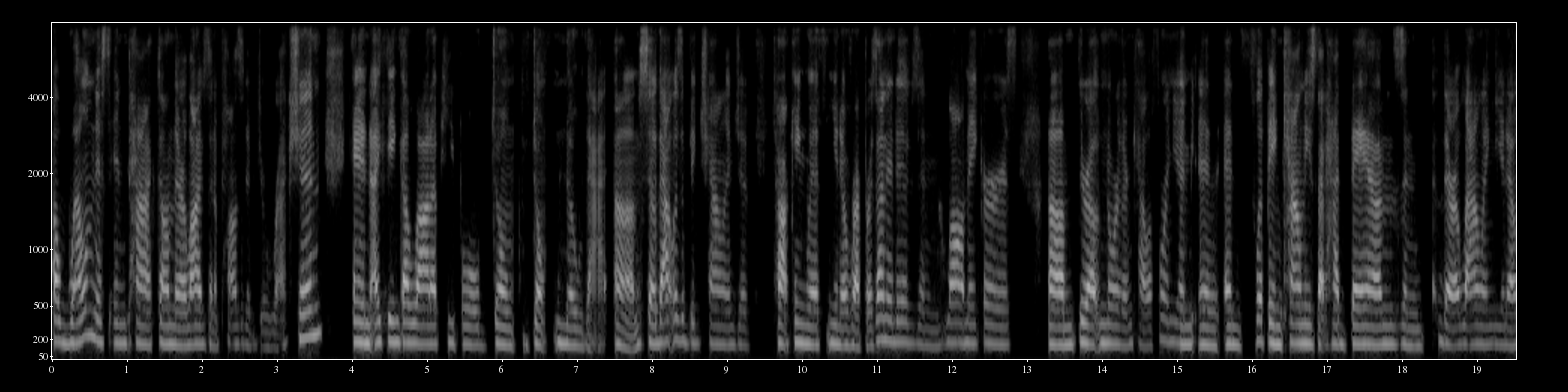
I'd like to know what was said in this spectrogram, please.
a wellness impact on their lives in a positive direction. And I think a lot of people don't don't know that. Um, so that was a big challenge of talking with you know representatives and lawmakers um, throughout northern california and, and, and flipping counties that had bans and they're allowing you know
